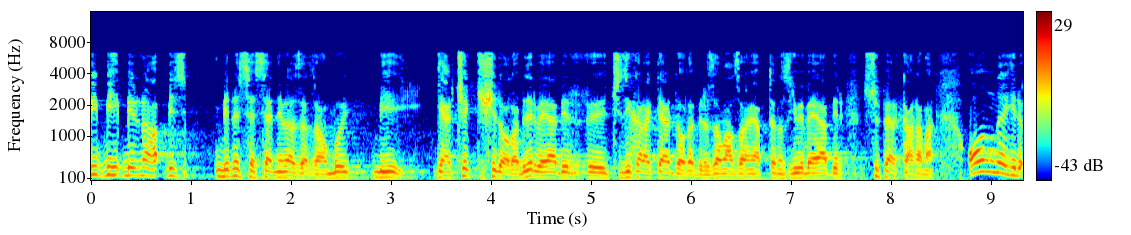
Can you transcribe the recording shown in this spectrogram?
bir, bir birini seslendirmez zaman bu bir gerçek kişi de olabilir veya bir e, çizgi karakter de olabilir zaman zaman yaptığınız gibi veya bir süper kahraman. Onunla ilgili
